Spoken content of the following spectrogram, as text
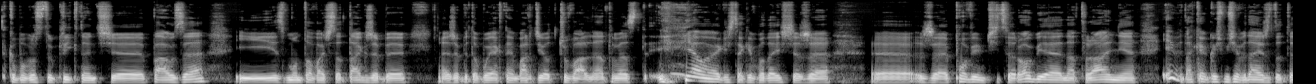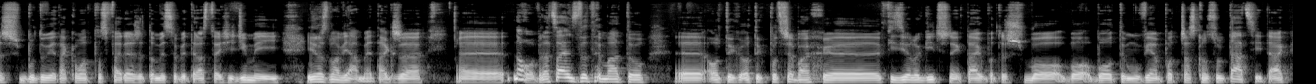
tylko po prostu kliknąć e, pauzę i zmontować to tak, żeby, żeby to było jak najbardziej odczuwalne. Natomiast ja mam jakieś takie podejście, że, e, że powiem ci, co robię naturalnie. Nie wiem, tak jakoś mi się wydaje, że to też buduje taką atmosferę, że to my sobie teraz tutaj siedzimy i, i rozmawiamy. Także no, wracając do tematu o tych, o tych potrzebach fizjologicznych, tak, bo też, bo, bo, bo o tym mówiłem podczas konsultacji, tak?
